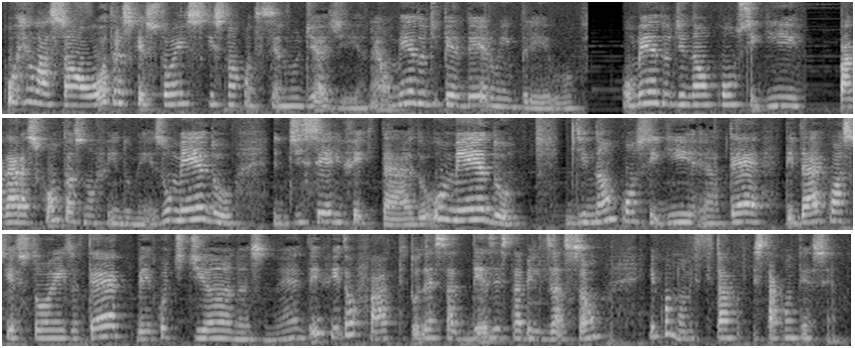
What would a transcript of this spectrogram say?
com relação a outras questões que estão acontecendo no dia a dia, né? O medo de perder o emprego, o medo de não conseguir pagar as contas no fim do mês, o medo de ser infectado, o medo de não conseguir até lidar com as questões até eh, cotidianas, né, devido ao fato de toda essa desestabilização econômica que tá, está acontecendo.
